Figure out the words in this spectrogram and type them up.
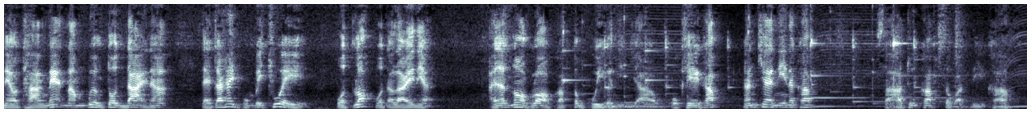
แนวทางแนะนำเบื้องต้นได้นะ แต่จะให้ผมไปช่วยปลดล็อกปลดอะไรเนี่ย อันนั้นนอกรอบครับต้องคุยกันอีกยาว โอเคครับงั้นแค่นี้นะครับ สาธุครับ สวัสดีครับ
